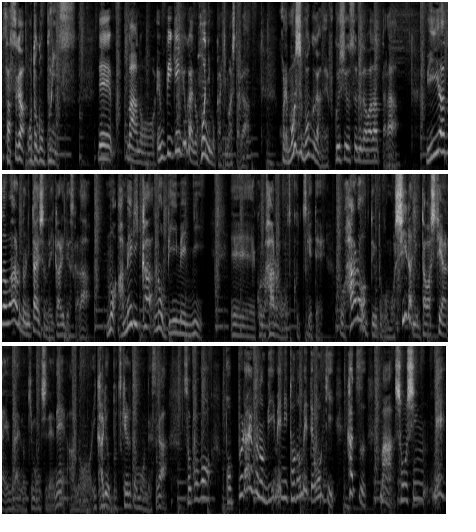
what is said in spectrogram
さすが男プリンス。でまああの MP 研究会の本にも書きましたがこれもし僕がね復習する側だったら We Are the World に対しての怒りですからもうアメリカの B 面に、えー、このハローをくっつけてハローっていうとこもシーラに歌わしてやれぐらいの気持ちでねあの怒りをぶつけると思うんですがそこを Pop Life の B 面にとどめておきかつまあ傷心ね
